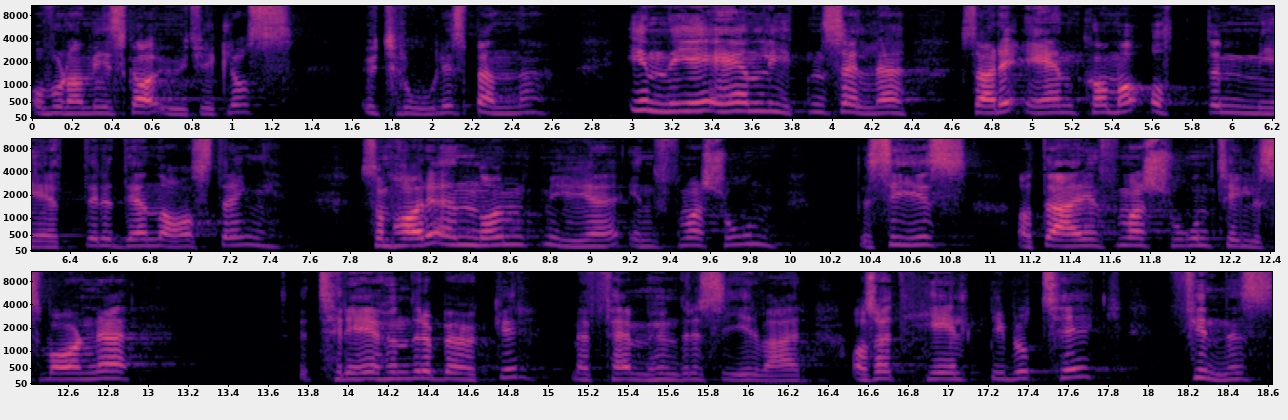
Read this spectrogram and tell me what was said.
og hvordan vi skal utvikle oss. Utrolig spennende. Inni en liten celle så er det 1,8 meter DNA-streng som har enormt mye informasjon. Det sies at det er informasjon tilsvarende 300 bøker med 500 sider hver. Altså et helt bibliotek finnes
